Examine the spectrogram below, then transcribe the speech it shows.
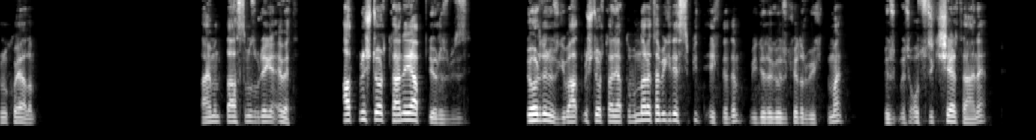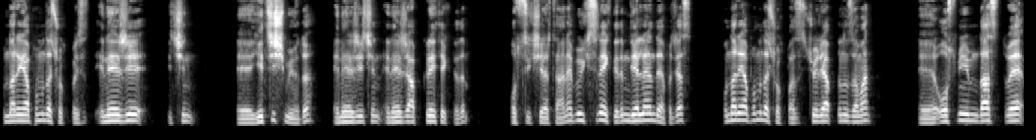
Şunu koyalım. Diamond Dust'ımız buraya gel. Evet. 64 tane yap diyoruz biz. Gördüğünüz gibi 64 tane yaptı. Bunlara tabii ki de speed ekledim. Videoda gözüküyordur büyük ihtimal. Gözükmesi 32'şer tane. Bunların yapımı da çok basit. Enerji için e, yetişmiyordu. Enerji için enerji upgrade ekledim. 32'şer tane. Bu ikisini ekledim. Diğerlerini de yapacağız. Bunların yapımı da çok basit. Şöyle yaptığınız zaman e, Osmium Dust ve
